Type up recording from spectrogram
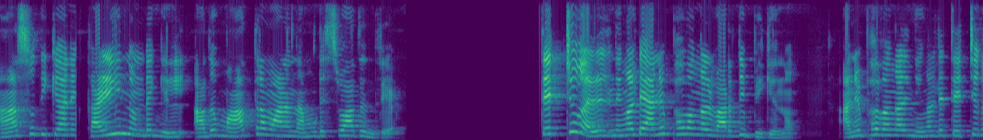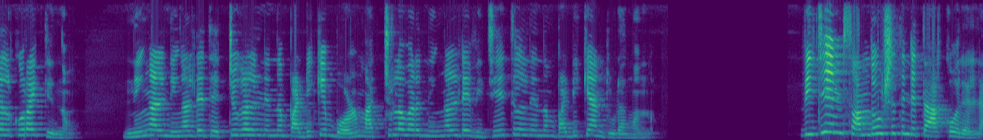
ആസ്വദിക്കാനും കഴിയുന്നുണ്ടെങ്കിൽ അത് മാത്രമാണ് നമ്മുടെ സ്വാതന്ത്ര്യം. തെറ്റുകൾ നിങ്ങളുടെ അനുഭവങ്ങൾ വർദ്ധിപ്പിക്കുന്നു. അനുഭവങ്ങൾ നിങ്ങളുടെ തെറ്റുകൾ കുറയ്ക്കുന്നു. നിങ്ങൾ നിങ്ങളുടെ തെറ്റുകളിൽ നിന്നും പഠിക്കുമ്പോൾ മറ്റുള്ളവർ നിങ്ങളുടെ വിജയത്തിൽ നിന്നും പഠിക്കാൻ തുടങ്ങുന്നു. വിജയം സന്തോഷത്തിന്റെ താക്കോലല്ല.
